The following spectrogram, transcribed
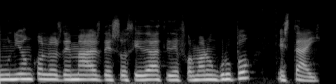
unión con los demás, de sociedad y de formar un grupo, está ahí.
